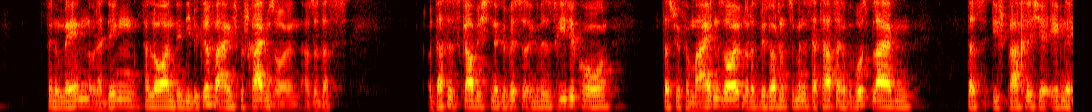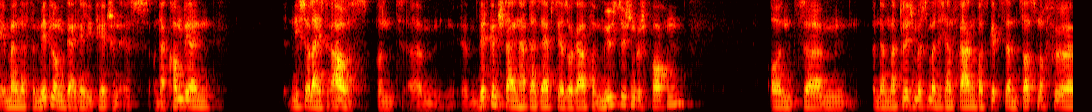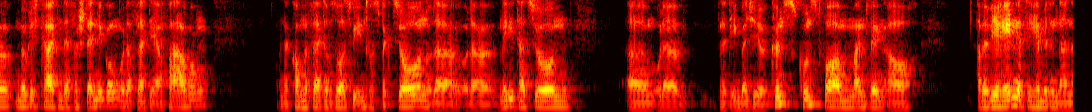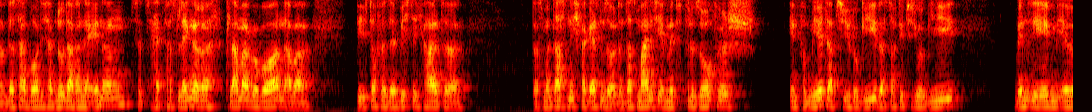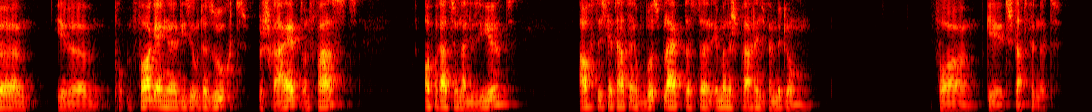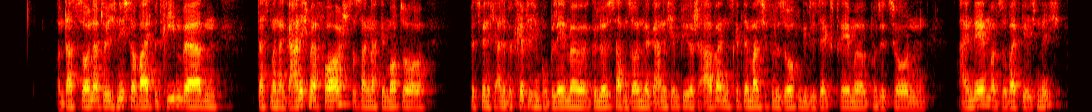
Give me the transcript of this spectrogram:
Phänomenen oder Dingen verloren, den die Begriffe eigentlich beschreiben sollen. Also das, und das ist, glaube ich, eine gewisse, ein gewisses Risiko, das wir vermeiden sollten, oder wir sollten uns zumindest der Tatsache bewusst bleiben, dass die sprachliche Ebene immer eine Vermittlung der Realität schon ist. Und da kommen wir nicht so leicht raus. Und ähm, Wittgenstein hat da selbst ja sogar vom Mystischen gesprochen. Und, ähm, und dann natürlich müsste man sich dann fragen, was gibt es dann sonst noch für Möglichkeiten der Verständigung oder vielleicht der Erfahrung? Und da kommen wir vielleicht auf sowas wie Introspektion oder, oder Meditation ähm, oder vielleicht irgendwelche Kunst, Kunstformen, meinetwegen auch. Aber wir reden jetzt nicht hier miteinander und deshalb wollte ich halt nur daran erinnern, ist jetzt eine etwas längere Klammer geworden, aber die ich doch für sehr wichtig halte, dass man das nicht vergessen sollte. Und das meine ich eben mit philosophisch informierter Psychologie, dass doch die Psychologie, wenn sie eben ihre, ihre Vorgänge, die sie untersucht, beschreibt und fasst, operationalisiert, auch sich der Tatsache bewusst bleibt, dass dann immer eine sprachliche Vermittlung vorgeht, stattfindet. Und das soll natürlich nicht so weit betrieben werden, dass man dann gar nicht mehr forscht, sozusagen nach dem Motto, bis wir nicht alle begrifflichen Probleme gelöst haben, sollen wir gar nicht empirisch arbeiten. Es gibt ja manche Philosophen, die diese extreme Position einnehmen, also so weit gehe ich nicht.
